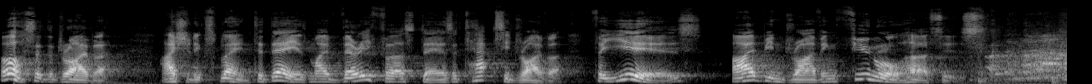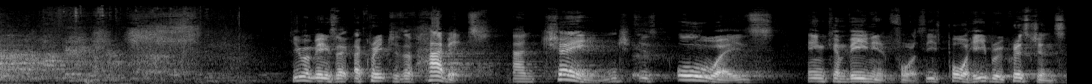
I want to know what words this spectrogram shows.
Oh, said the driver. I should explain. Today is my very first day as a taxi driver. For years, I've been driving funeral hearses. Human beings are, are creatures of habit, and change is always inconvenient for us. These poor Hebrew Christians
